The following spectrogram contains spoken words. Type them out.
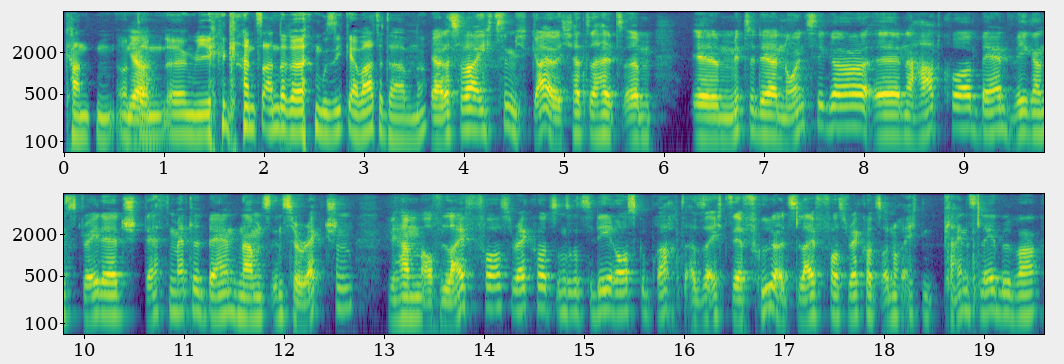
kannten und ja. dann irgendwie ganz andere Musik erwartet haben. Ne? Ja, das war eigentlich ziemlich geil. Ich hatte halt ähm, äh, Mitte der 90er äh, eine Hardcore-Band, Vegan Straight Edge Death Metal Band namens Insurrection. Wir haben auf Life Force Records unsere CD rausgebracht, also echt sehr früh, als Life Force Records auch noch echt ein kleines Label war.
